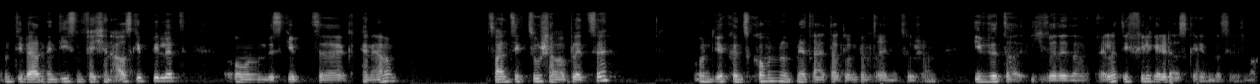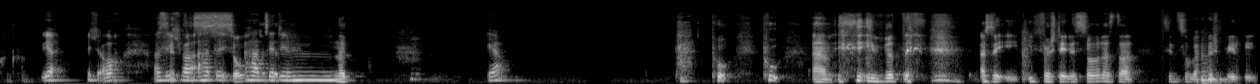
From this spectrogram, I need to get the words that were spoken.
und die werden in diesen Fächern ausgebildet und es gibt, äh, keine Ahnung, 20 Zuschauerplätze und ihr könnt kommen und mir drei Tage lang beim Training zuschauen ich würde, da, ich würde da relativ viel Geld ausgeben, dass ich das machen kann. Ja, ich auch. Also ich, ich war, hatte, so, hatte dem. Na, ja. Puh, puh. Ähm, ich würde, also ich, ich verstehe das so, dass da sind zum Beispiel,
